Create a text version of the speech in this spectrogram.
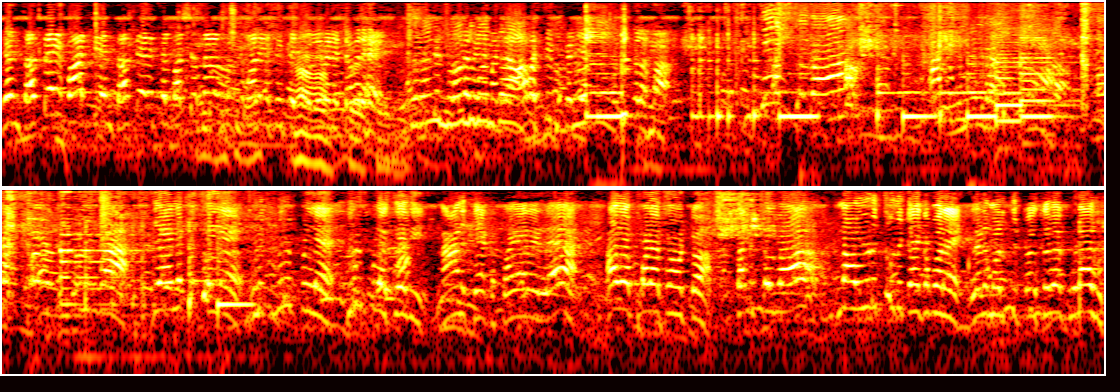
என் தந்தையை பார்த்து என் தந்தையத்தில் மட்டும்தான் விஷயத்தை சொல்லுவேனே தவிர அவசியம்? எனக்கு சொல்லு உனக்கு விருப்பம் இல்ல. விருப்பம் இல்ல சரி. நானும் கேட்க தயாரா இல்ல. அத பட போகட்டும் தமிழ்ச்செல்வா நான் உன்னிடத்து வந்து கேட்க போறேன். இல்லைன்னு மறுத்து பேசவே கூடாது.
